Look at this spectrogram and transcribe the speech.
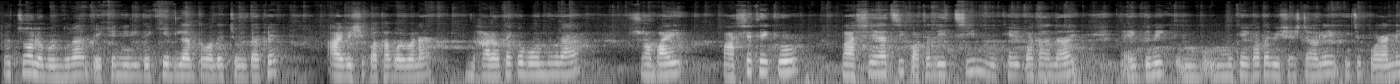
তো চলো বন্ধুরা, দেখে নিল, দেখিয়ে দিলাম তোমাদের চুলটাকে। আর বেশি কথা বলব না। ভালো থেকো বন্ধুরা, সবাই পাশে থেকো। পাশে আছি, কথা দিচ্ছি, মুখের কথা নয়। একদমই মুখের কথা বিশ্বাস না হলে কিছু করার নেই।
